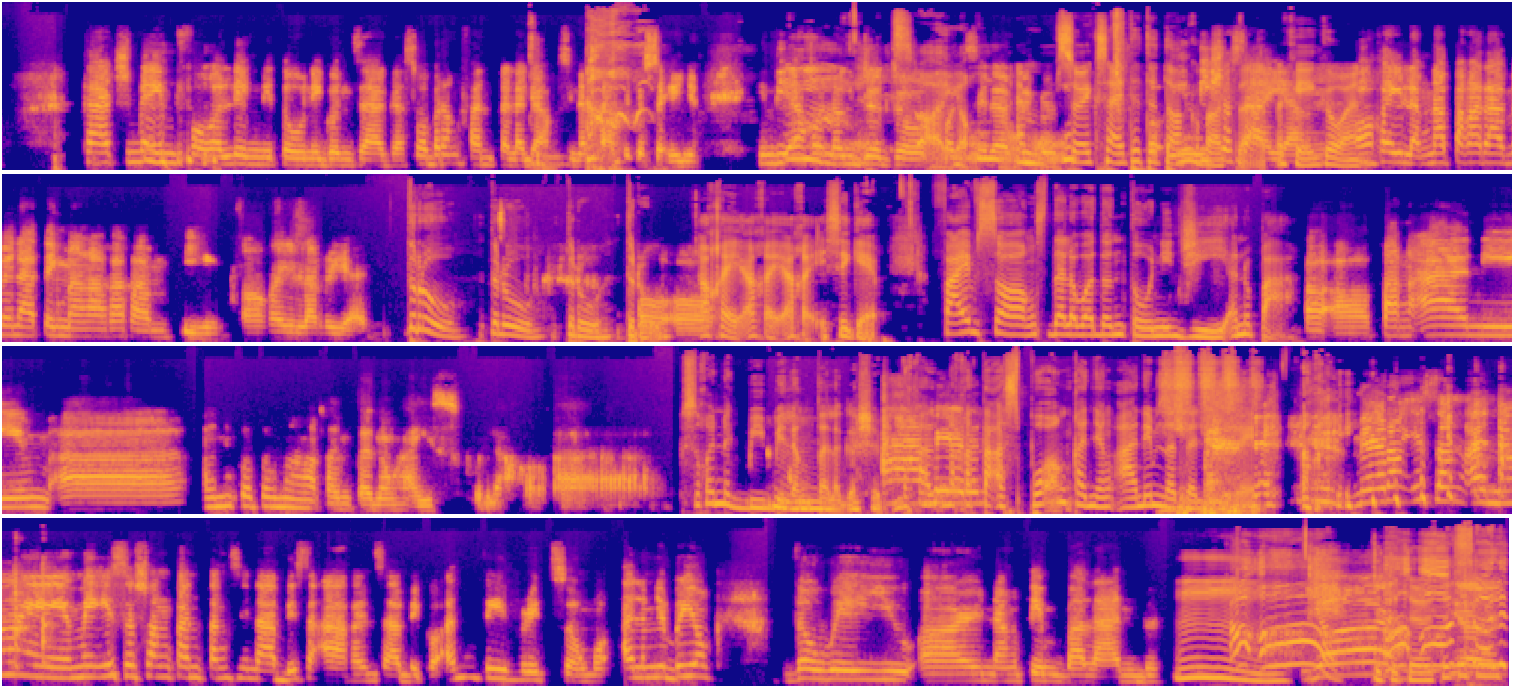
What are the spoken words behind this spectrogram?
Catch Me I'm Falling ni Tony Gonzaga. Sobrang fan talaga ako. Sinasabi ko sa inyo. Hindi ako Hmm, nagjo-joke pag sinabi ko. I'm so excited to Oh, talk hindi about that. sayang. Okay, go on. Okay lang. Napakarami nating mga kakampi. Okay lang yan. True, true, true, true. Oo. Okay, okay, okay. Sige. Five songs, dalawa doon Tony G. Ano pa? Oo. Pang-anim, ah, ano pa ba mga kanta nung high school ako? Ah, Gusto ko yung nagbibilang Mm. talaga siya. Ah, Naka, meron- nakataas po ang kanyang anim na daliri. Okay. merong isang ano eh, may isa siyang kantang sinabi sa akin. Sabi ko, anong favorite song mo? Alam niyo ba yung The Way You Are ng Timbaland? Mm. Oo! Yun.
